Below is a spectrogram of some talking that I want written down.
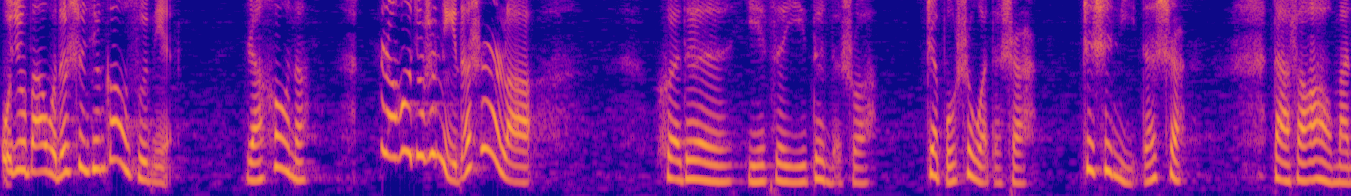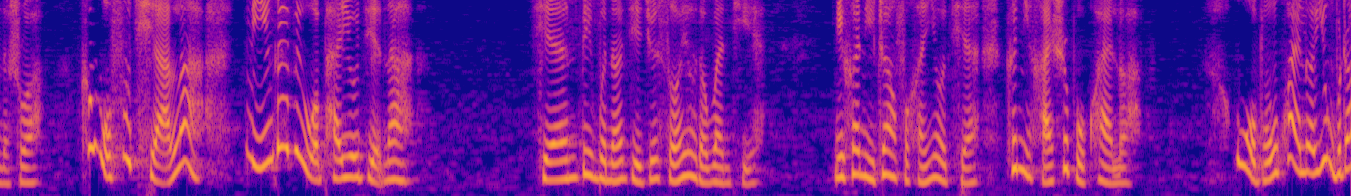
我就把我的事情告诉你，然后呢？然后就是你的事儿了。赫顿一字一顿地说：“这不是我的事儿，这是你的事儿。”大方傲慢地说：“可我付钱了，你应该为我排忧解难。钱并不能解决所有的问题。你和你丈夫很有钱，可你还是不快乐。我不快乐，用不着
